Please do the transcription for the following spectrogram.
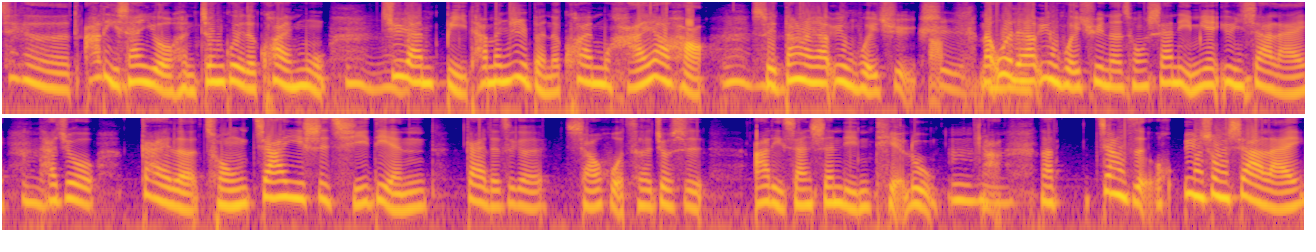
这个阿里山有很珍贵的块木，居然比他们日本的块木还要好，所以当然要运回去。是，那为了要运回去呢，从山里面运下来，嗯、他就盖了从嘉义市起点盖的这个小火车，就是。阿里山森林铁路，嗯啊，那这样子运送下来，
